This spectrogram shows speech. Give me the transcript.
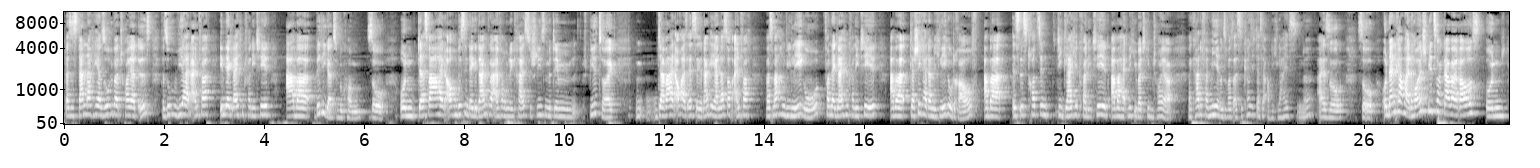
dass es dann nachher so überteuert ist, versuchen wir halt einfach in der gleichen Qualität, aber billiger zu bekommen, so. Und das war halt auch ein bisschen der Gedanke, einfach um den Kreis zu schließen mit dem Spielzeug. Da war halt auch als erster Gedanke, ja, lass doch einfach was machen wie Lego von der gleichen Qualität, aber da steht halt dann nicht Lego drauf, aber es ist trotzdem die gleiche Qualität, aber halt nicht übertrieben teuer. Weil gerade Familien und sowas, also die können sich das ja auch nicht leisten, ne? Also so. Und dann kam halt Holzspielzeug dabei raus und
